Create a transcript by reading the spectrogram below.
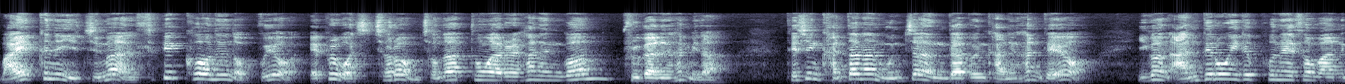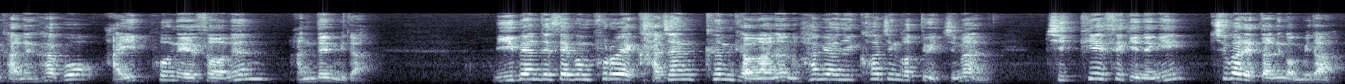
마이크는 있지만 스피커는 없고요. 애플워치처럼 전화통화를 하는 건 불가능합니다. 대신 간단한 문자 응답은 가능한데요. 이건 안드로이드 폰에서만 가능하고 아이폰에서는 안됩니다. 미밴드 7 프로의 가장 큰 변화는 화면이 커진 것도 있지만 GPS 기능이 추가됐다는 겁니다.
